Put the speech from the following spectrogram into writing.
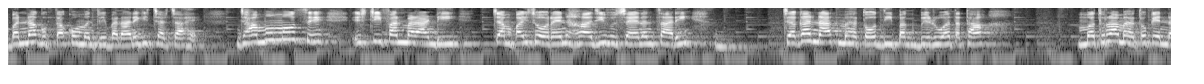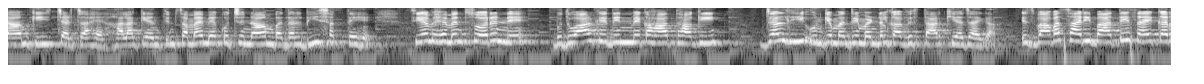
बन्ना गुप्ता को मंत्री बनाने की चर्चा है। झामुमो से स्टीफन मरांडी, चंपई सोरेन, हाजी हुसैन अंसारी, जगन्नाथ महतो, दीपक बिरुआ तथा मथुरा महतो के नाम की चर्चा है। हालाँकि अंतिम समय में कुछ नाम बदल भी सकते हैं। सीएम हेमंत सोरेन ने बुधवार के दिन में कहा था कि जल्द ही उनके मंत्रिमंडल का विस्तार किया जाएगा। इस बाबत सारी बातें तय कर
